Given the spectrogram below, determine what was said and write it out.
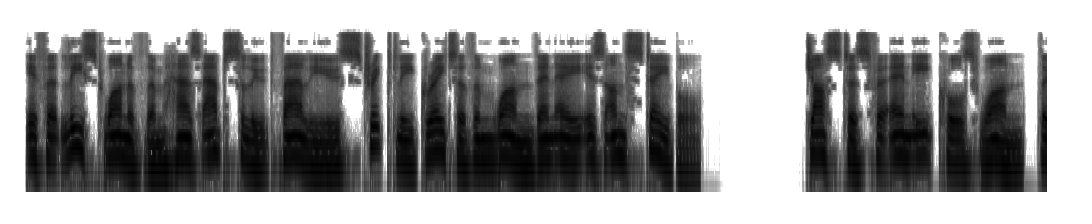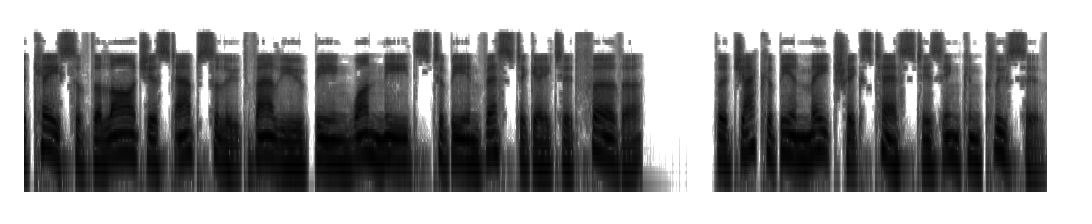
if at least one of them has absolute values strictly greater than 1 then A is unstable. Just as for n equals 1, the case of the largest absolute value being 1 needs to be investigated further, the Jacobian matrix test is inconclusive.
